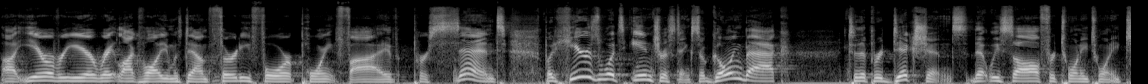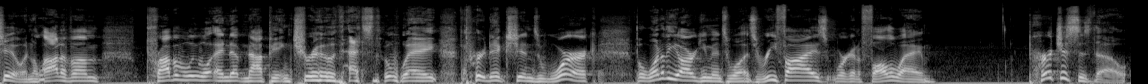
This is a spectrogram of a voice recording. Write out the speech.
Uh, year over year, rate lock volume was down 34.5%. But here's what's interesting. So, going back to the predictions that we saw for 2022, and a lot of them probably will end up not being true. That's the way predictions work. But one of the arguments was refis were going to fall away. Purchases, though,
